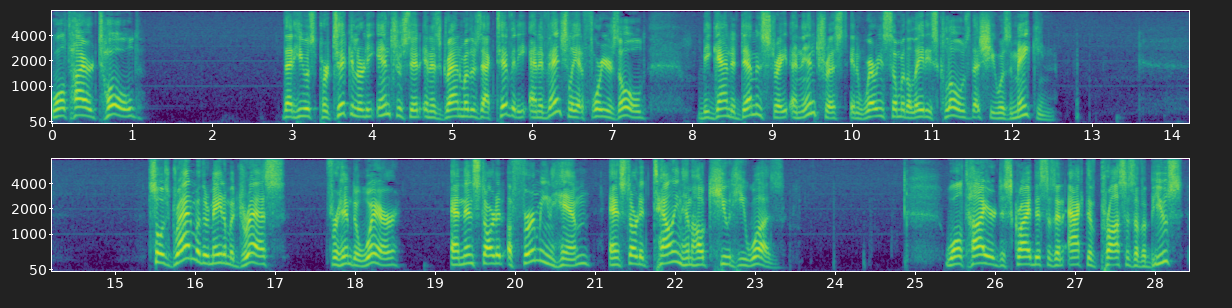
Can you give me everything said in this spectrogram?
Walt Heyer told that he was particularly interested in his grandmother's activity and eventually, at four years old, began to demonstrate an interest in wearing some of the lady's clothes that she was making. So his grandmother made him a dress for him to wear and then started affirming him and started telling him how cute he was. Walt Heyer described this as an active process of abuse,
